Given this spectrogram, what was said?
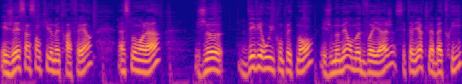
et j'ai 500 km à faire, à ce moment-là, je déverrouille complètement et je me mets en mode voyage, c'est-à-dire que la batterie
